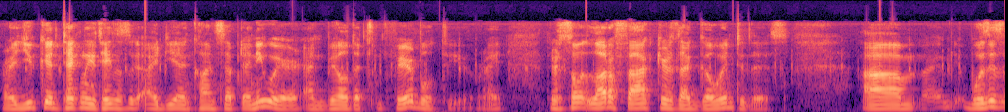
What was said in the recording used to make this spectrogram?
Right, you could technically take this idea and concept anywhere and build that's favorable to you. Right, there's a lot of factors that go into this. Um, was this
